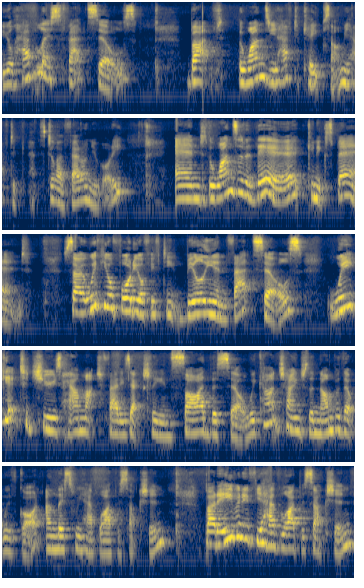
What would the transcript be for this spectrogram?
you'll have less fat cells, but the ones you have to keep some, you have to still have fat on your body, and the ones that are there can expand. So, with your 40 or 50 billion fat cells, we get to choose how much fat is actually inside the cell. We can't change the number that we've got unless we have liposuction. But even if you have liposuction,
